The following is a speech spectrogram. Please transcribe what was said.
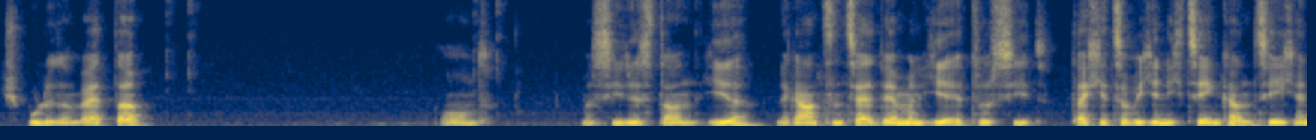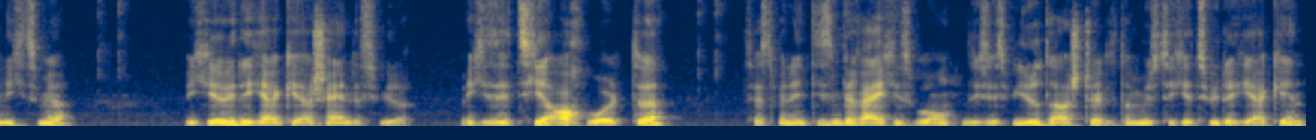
Ich spule dann weiter und man sieht es dann hier in der ganzen Zeit, wenn man hier etwas sieht. Da ich jetzt aber hier nicht sehen kann, sehe ich ja nichts mehr. Wenn ich hier wieder hergehe, erscheint es wieder. Wenn ich es jetzt hier auch wollte, das heißt, wenn in diesem Bereich ist, wo unten dieses Video darstellt, dann müsste ich jetzt wieder hergehen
